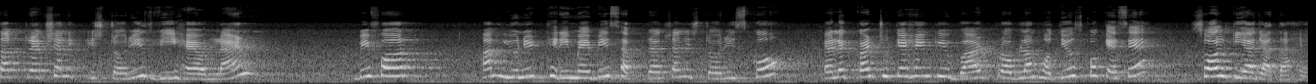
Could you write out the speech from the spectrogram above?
subtraction stories we have learn before हम यूनिट थ्री में भी सब्ट्रैक्शन स्टोरीज को पहले कर चुके हैं कि वर्ड प्रॉब्लम होती है, उसको कैसे सॉल्व किया जाता है।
